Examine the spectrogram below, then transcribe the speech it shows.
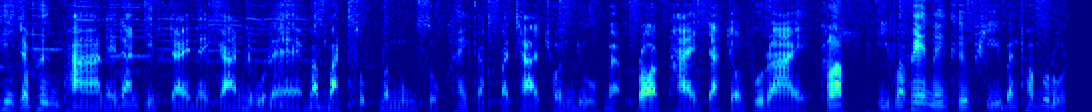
ที่จะพึ่งพาในด้านจิตใจในการดูแลบำบัดทุกข์บำรุงสุขให้กับประชาชนอยู่แบบปลอดภัยจากโจรผู้ร้าย ครับ อีกประเภทหนึ่งคือผีบรรพบุรุษ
